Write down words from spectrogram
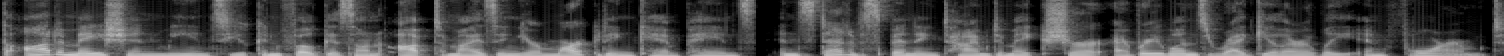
the automation means you can focus on optimizing your marketing campaigns instead of spending time to make sure everyone's regularly informed.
